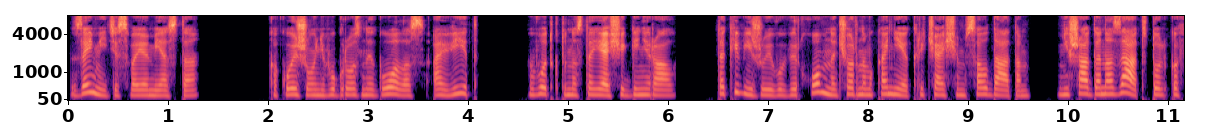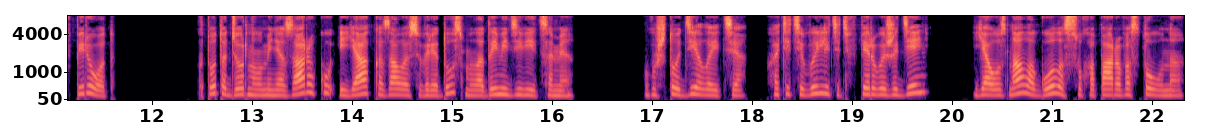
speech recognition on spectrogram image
Займите свое место». Какой же у него грозный голос, а вид вот кто настоящий генерал. Так и вижу его верхом на черном коне, кричащим солдатам. Ни шага назад, только вперед. Кто-то дернул меня за руку, и я оказалась в ряду с молодыми девицами. «Вы что делаете? Хотите вылететь в первый же день?» Я узнала голос сухопарого Стоуна,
